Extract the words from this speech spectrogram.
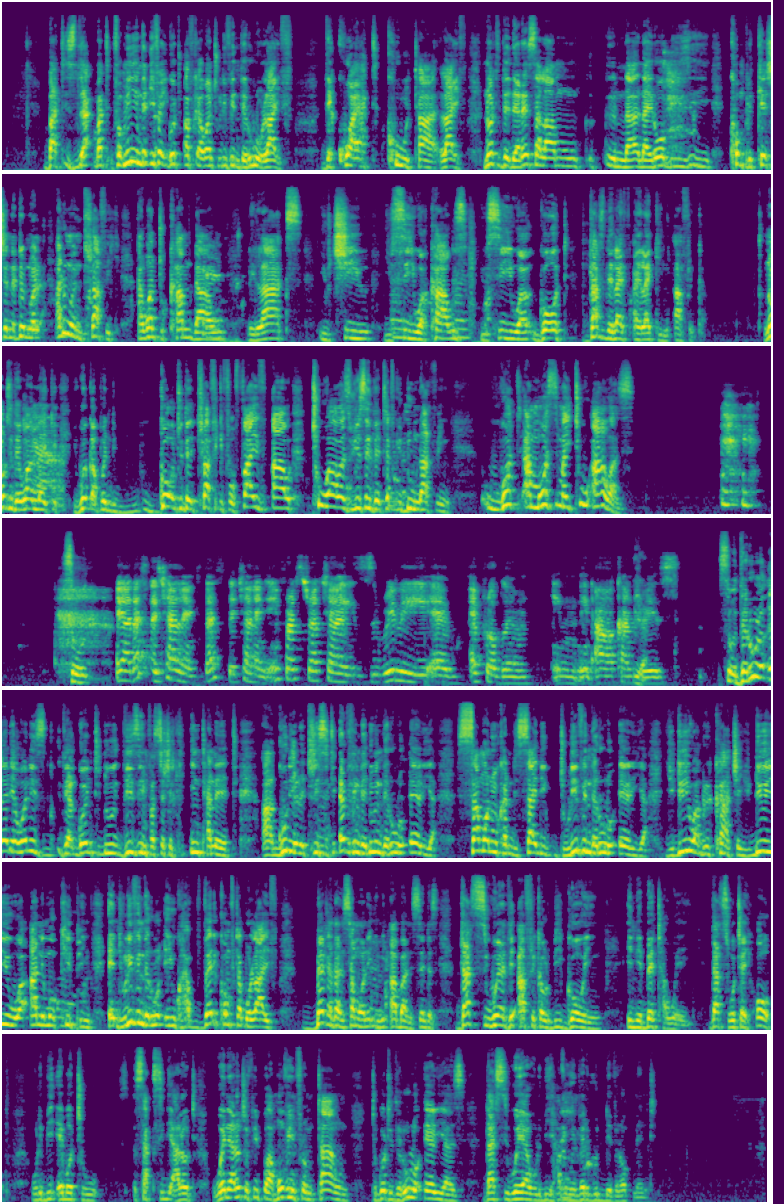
But is that? But for me, the, if I go to Africa, I want to live in the rural life. The quiet, cool life, not the Dar es Salaam, uh, Na- Nairobi complication. I don't want. I don't want traffic. I want to calm down, relax. You chill. You see your cows. You see your goat. That's the life I like in Africa. Not the one Yeah. like you wake up and go to the traffic for five hours, two hours. You say the traffic, you do nothing. What? I'm wasting my two hours. so Yeah, that's the challenge. That's the challenge. Infrastructure is really a, a problem in, in our countries. So the rural area, when is they are going to do this infrastructure, internet, uh, good electricity, everything they do in the rural area, someone who can decide to live in the rural area, you do your agriculture, you do your animal keeping, and you live in the rural, you have very comfortable life, better than someone in urban centers. That's where the Africa will be going in a better way. That's what I hope we'll be able to succeed a lot. When a lot of people are moving from town to go to the rural areas, that's where we'll be having a very good development.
